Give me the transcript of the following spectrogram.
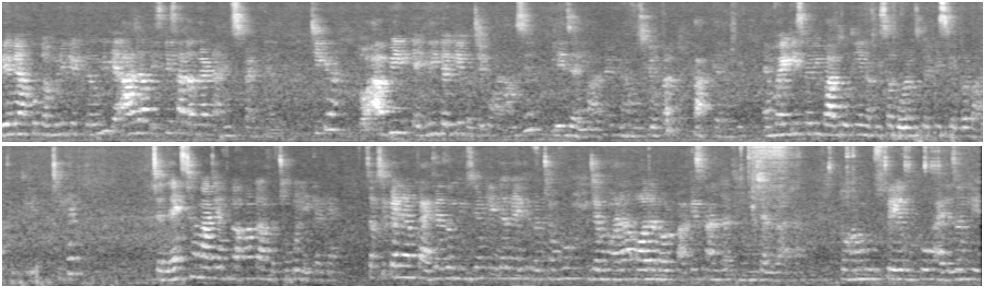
वे में आपको कम्युनिकेट करूँगी कि आज आप इसके साथ अपना टाइम स्पेंड करें। ठीक है? तो आप भी एग्री करके बच्चे को आराम से ले जाइए। बाद में हम उसके ऊपर बात करेंगे। एम वाई टीज में भी बात होती है, नफीसा बोर्ड में भी इसके ऊपर बात होती है। ठीक है? अच्छा नेक्स्ट हम आज हम कहाँ कहाँ बच्चों को लेकर गए सबसे पहले हम कायद म्यूज़ियम लेकर गए थे बच्चों को, जब हमारा ऑल अबाउट पाकिस्तान का थीम चल रहा था। तो हम उस पर उनको हाइड्रोजन के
